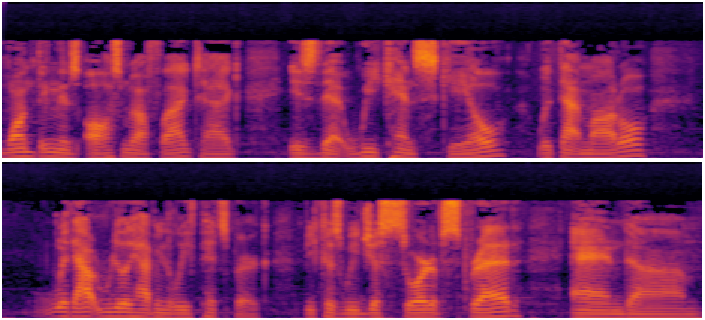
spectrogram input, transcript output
one thing that's awesome about FlagTag is that we can scale with that model without really having to leave Pittsburgh because we just sort of spread and. Um,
